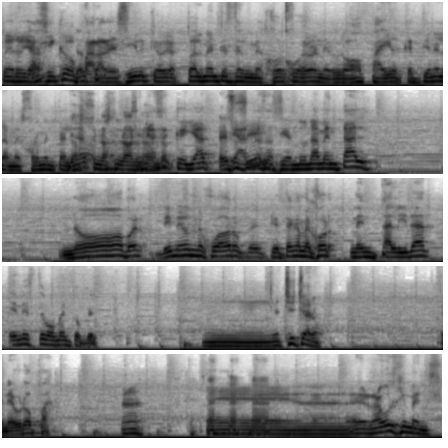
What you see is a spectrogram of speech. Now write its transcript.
Pero ya, así como para decir que hoy actualmente es el mejor jugador en Europa y el que tiene la mejor mentalidad. No, no, no. Se me hace que ya te andas haciendo una mental. No, bueno, dime un jugador que, que tenga mejor mentalidad en este momento que él. Mm, Chicharo. En Europa. Ah. Eh, Raúl Jiménez.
